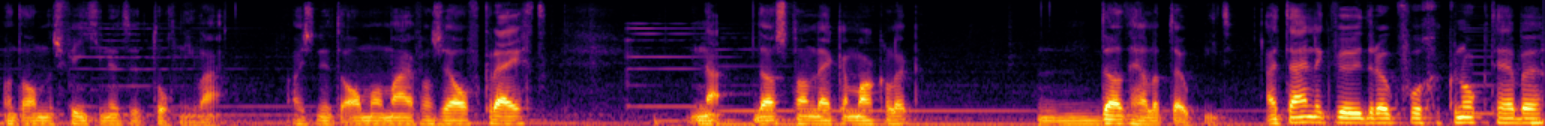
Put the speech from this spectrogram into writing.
want anders vind je het er toch niet waard. Als je het allemaal maar vanzelf krijgt, nou, dat is dan lekker makkelijk. Dat helpt ook niet. Uiteindelijk wil je er ook voor geknokt hebben,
